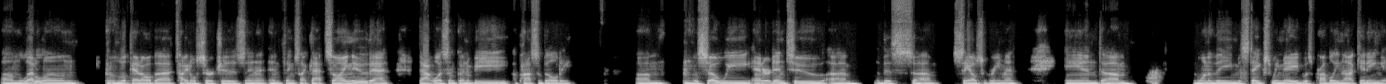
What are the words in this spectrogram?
um, let alone look at all the title searches and, and things like that. So I knew that that wasn't going to be a possibility. Um, so we entered into um, this um, sales agreement, and um, one of the mistakes we made was probably not getting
